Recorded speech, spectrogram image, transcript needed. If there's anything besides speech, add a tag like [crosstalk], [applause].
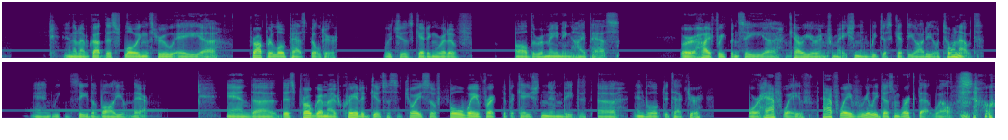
And then I've got this flowing through a uh, proper low pass filter, which is getting rid of all the remaining high pass or high frequency uh, carrier information, and we just get the audio tone out, and we can see the volume there. And uh, this program I've created gives us a choice of full wave rectification in the uh, envelope detector or half wave. Half wave really doesn't work that well. [laughs] So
